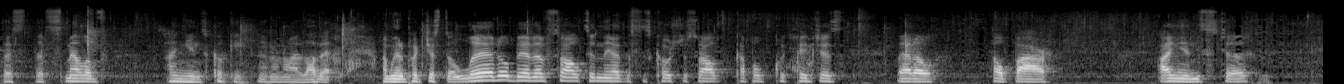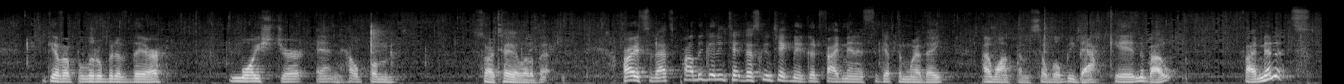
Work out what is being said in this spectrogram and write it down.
this, the smell of onions cooking, I don't know, I love it. I'm gonna put just a little bit of salt in there. This is kosher salt, a couple quick pinches. That'll help our onions to give up a little bit of their moisture and help them saute a little bit. All right, so that's probably gonna take, that's gonna take me a good five minutes to get them where they, I want them. So we'll be back in about five minutes.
